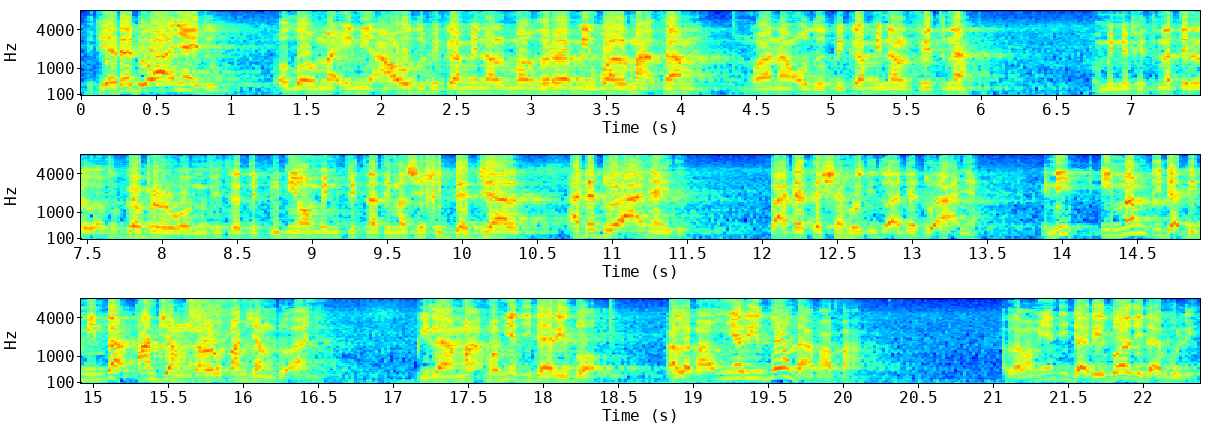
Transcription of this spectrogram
Jadi ada doanya itu. Allahumma inni a'udzubika minal maghrami wal ma'tham wa na'udzubika minal fitnah wa min fitnatil gabr wa min fitnatid dunya wa min fitnati masiihid dajjal ada doanya itu pada tasyahud itu ada doanya ini imam tidak diminta panjang terlalu panjang doanya bila makmumnya tidak ridho kalau makmumnya ridho tidak apa-apa kalau makmumnya tidak ridho tidak boleh.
